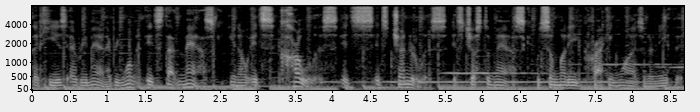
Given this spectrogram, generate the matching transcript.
that he is every man, every woman. It's that mask, you know. It's colorless. It's it's genderless. It's just a mask with somebody cracking wise underneath it,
